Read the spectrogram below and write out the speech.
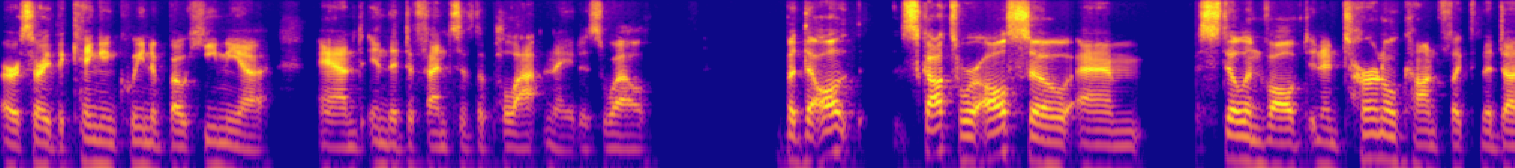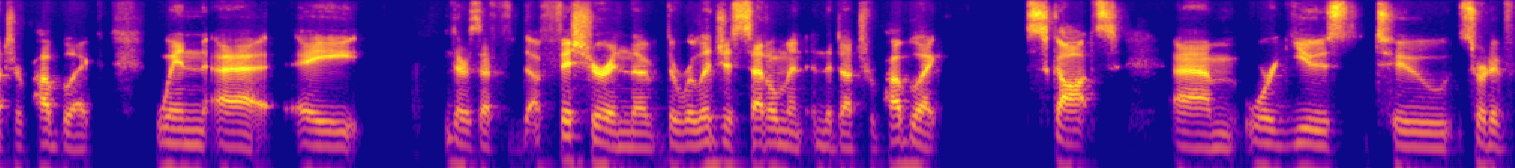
or sorry, the king and queen of Bohemia, and in the defense of the Palatinate as well. But the all, Scots were also um, still involved in internal conflict in the Dutch Republic when uh, a there's a, a fissure in the, the religious settlement in the Dutch Republic Scots um, were used to sort of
